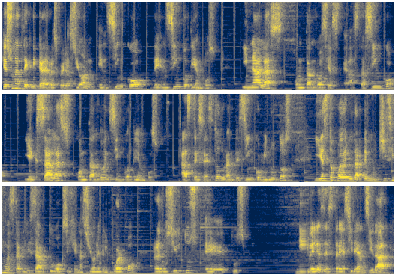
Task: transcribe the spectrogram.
que es una técnica de respiración en cinco, en cinco tiempos. Inhalas contando hacia, hasta cinco y exhalas contando en cinco tiempos. Hazte esto durante cinco minutos y esto puede ayudarte muchísimo a estabilizar tu oxigenación en el cuerpo, reducir tus, eh, tus niveles de estrés y de ansiedad,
